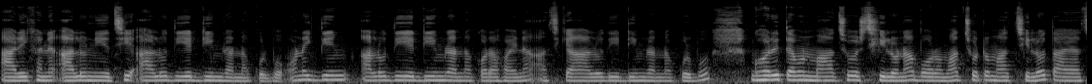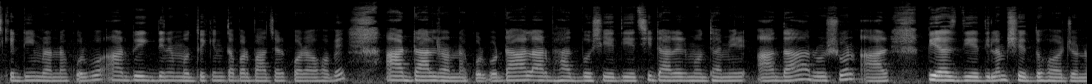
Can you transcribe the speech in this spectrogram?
আর এখানে আলু নিয়েছি। আলু দিয়ে ডিম রান্না করব। অনেক দিন আলু দিয়ে ডিম রান্না করা হয় না। আজকে আলু দিয়ে ডিম রান্না করব। ঘরে তেমন মাছও ছিল না, বড় মাছ, ছোট মাছ ছিল, তাই আজকে ডিম রান্না করব। আর দুই দিনের মধ্যে কিন্তু আবার বাজার করা হবে। আর ডাল রান্না করব। ডাল আর ভাত বসিয়ে দিয়েছি। ডালের মধ্যে আমি আদা, রসুন আর পেঁয়াজ দিয়ে দিলাম সেদ্ধ হওয়ার জন্য।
